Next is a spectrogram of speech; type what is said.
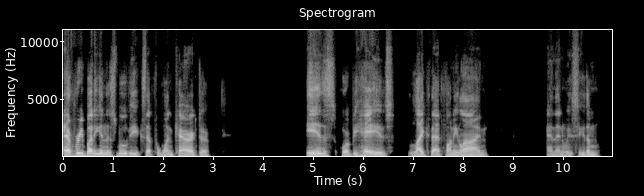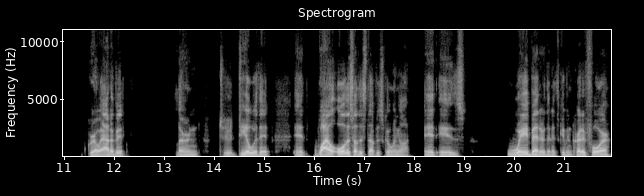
everybody in this movie, except for one character, is or behaves like that funny line. And then we see them grow out of it, learn to deal with it, it while all this other stuff is going on. It is way better than it's given credit for.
